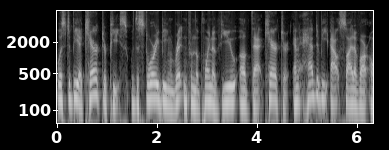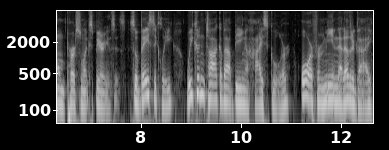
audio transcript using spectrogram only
was to be a character piece, with the story being written from the point of view of that character, and it had to be outside of our own personal experiences. So basically, we couldn't talk about being a high schooler, or for me and that other guy,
